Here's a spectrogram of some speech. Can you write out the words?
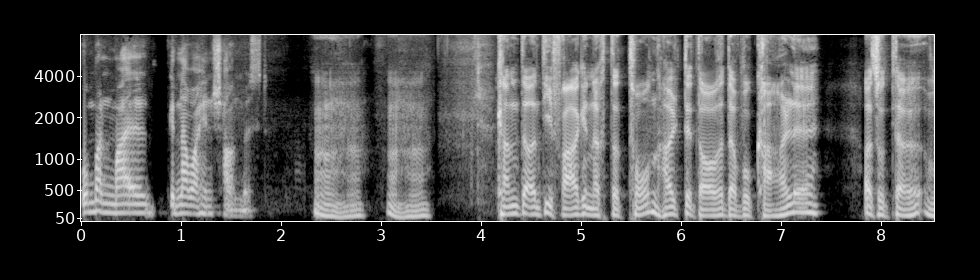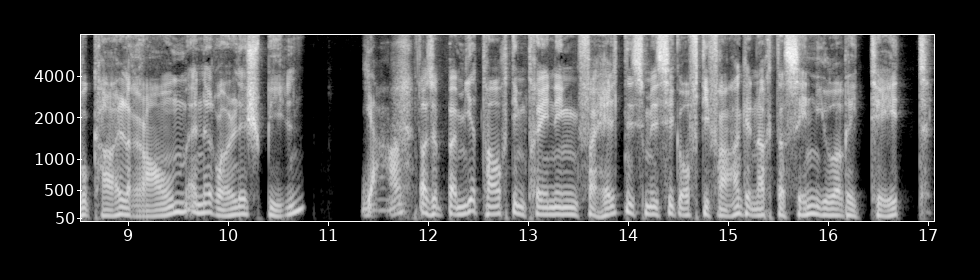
wo man mal genauer hinschauen müsste. Mhm, mhm. Kann da die Frage nach der Tonhaltedauer der Vokale, also der Vokalraum, eine Rolle spielen? Ja. Also bei mir taucht im Training verhältnismäßig oft die Frage nach der Seniorität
